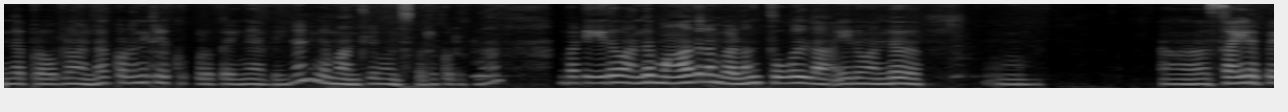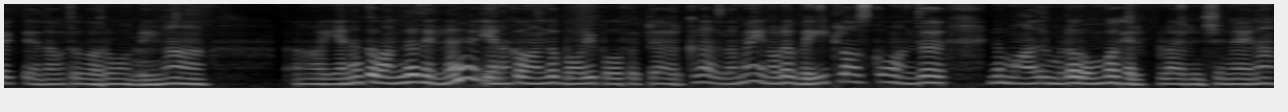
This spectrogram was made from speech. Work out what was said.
எந்த ப்ராப்ளம் இல்லை. குழந்தைங்களுக்கு கொடுக்குறீங்க அப்படின்னா நீங்கள் மந்த்லி ஒன்ஸ் கூட கொடுக்கலாம். பட் இது வந்து மாதுளம்பழம் தோல் தான். இது வந்து சைட் எஃபெக்ட் ஏதாவது வரும் அப்படின்னா எனக்கு வந்ததில்லை. எனக்கு வந்து பாடி பர்ஃபெக்டாக இருக்குது அது இல்லாமல் என்னோடய வெயிட் லாஸ்க்கும் வந்து இந்த மாதுளம்பழம் ரொம்ப ஹெல்ப்ஃபுல்லாக இருந்துச்சுங்க. ஏன்னா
